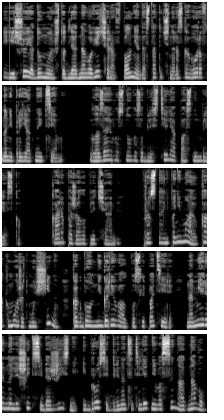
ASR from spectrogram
И еще я думаю, что для одного вечера вполне достаточно разговоров на неприятные темы. Глаза его снова заблестели опасным блеском. Кара пожала плечами. Просто не понимаю, как может мужчина, как бы он ни горевал после потери, намеренно лишить себя жизни и бросить двенадцатилетнего сына одного.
